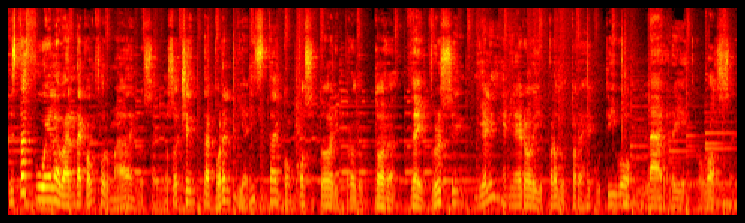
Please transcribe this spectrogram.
Esta fue la banda conformada en los años 80 por el pianista, compositor y productor Dave Brusin y el ingeniero y productor ejecutivo Larry Rosen.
